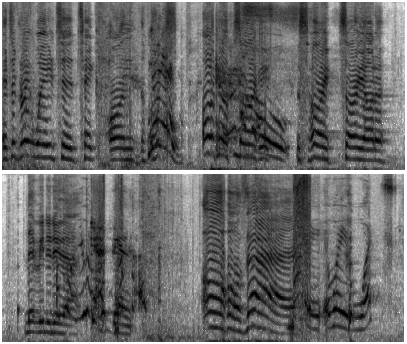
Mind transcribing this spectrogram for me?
It's a great way to take on. Whoops. Oh no! Sorry, No. sorry, sorry, Anna. Didn't mean to do that. God damn. Oh, Zach. Wait, wait, what?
